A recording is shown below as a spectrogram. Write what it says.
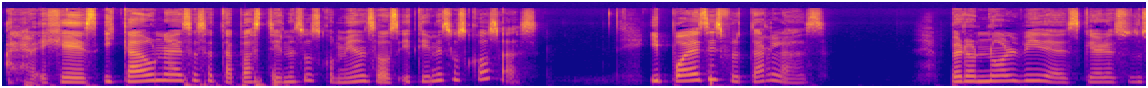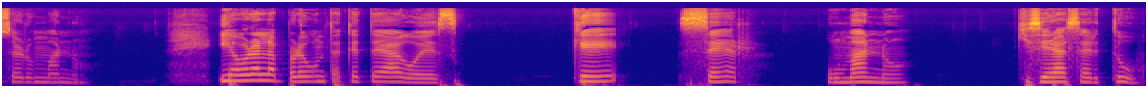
a la vejez, y cada una de esas etapas tiene sus comienzos y tiene sus cosas. Y puedes disfrutarlas, pero no olvides que eres un ser humano. Y ahora la pregunta que te hago es, ¿qué ser humano quisiera ser tú?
